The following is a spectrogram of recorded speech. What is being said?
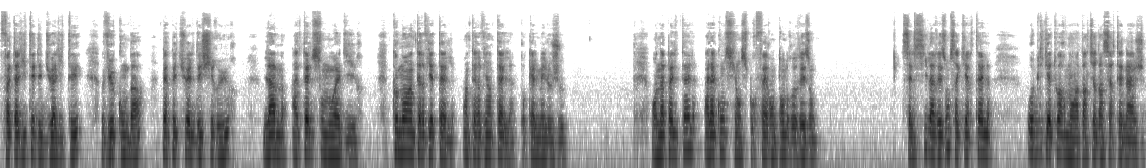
Fatalité des dualités, vieux combats, perpétuelle déchirure, l'âme a-t-elle son mot à dire? Comment intervient-elle intervient-elle pour calmer le jeu? En appelle-t-elle à la conscience pour faire entendre raison? Celle-ci, la raison, s'acquiert-elle obligatoirement à partir d'un certain âge?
